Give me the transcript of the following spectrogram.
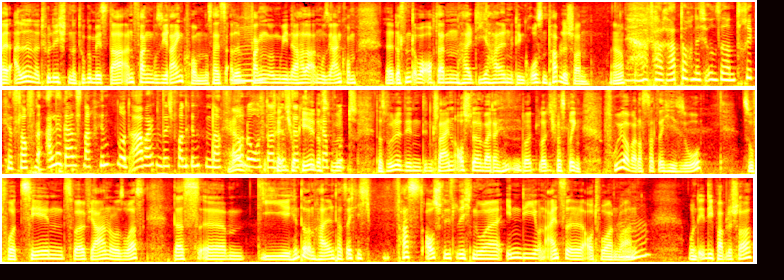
weil alle natürlich naturgemäß da anfangen, wo sie reinkommen. Das heißt, alle mhm. fangen irgendwie in der Halle an, wo sie ankommen. Äh, das sind aber auch dann halt die Hallen mit den großen Publishern. Ja, ja verrat doch nicht unseren Trick. Jetzt laufen alle ganz nach hinten und arbeiten sich von hinten nach vorne ja, und dann ist der okay. Trick das kaputt. das würde den, den kleinen Ausstellern weiter hinten deutlich was bringen. Früher war das tatsächlich so, so vor 10, 12 Jahren oder sowas, dass ähm, die hinteren Hallen tatsächlich fast ausschließlich nur Indie- und Einzelautoren waren. Mhm und Indie-Publisher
